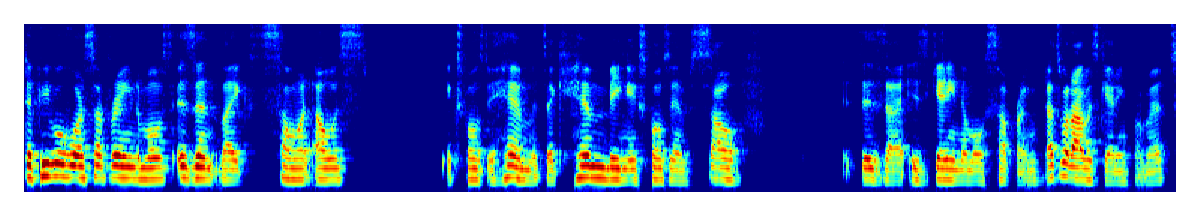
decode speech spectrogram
the people who are suffering the most isn't like someone else exposed to him. It's like him being exposed to himself is that is getting the most suffering. That's what I was getting from it.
